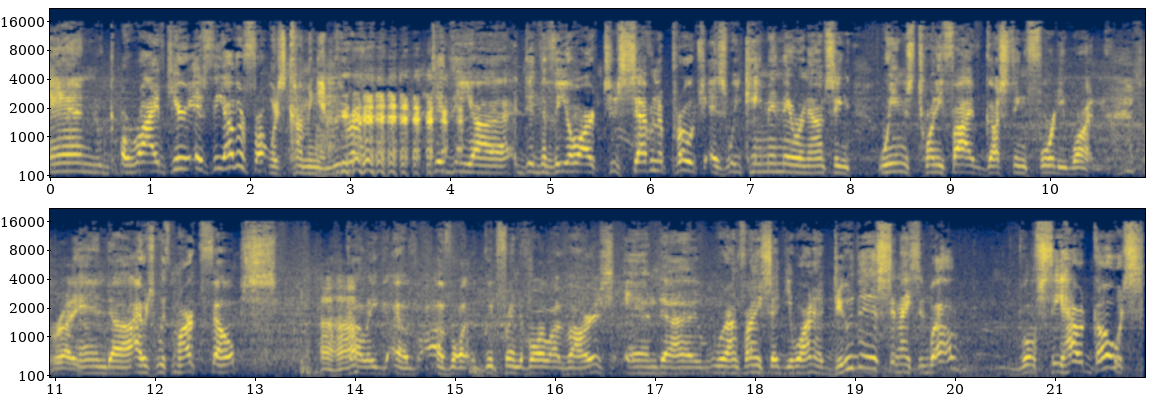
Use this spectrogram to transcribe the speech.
and arrived here as the other front was coming in. We were, did the uh, did the VOR 27 approach as we came in. They were announcing winds 25, gusting 41. Right. And uh, I was with Mark Phelps, colleague of, of a good friend of all of ours, and uh, we're on finally said, "You want to do this?" And I said, "Well." We'll see how it goes.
